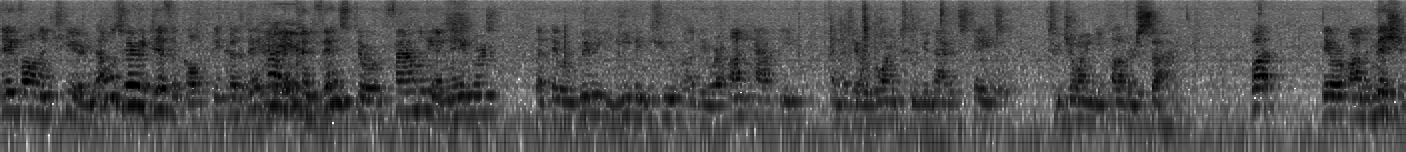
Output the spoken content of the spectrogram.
They volunteered, and that was very difficult because they had to convince their family and neighbors that they were really leaving Cuba, they were unhappy, and that they were going to the United States to join the other side. But they were on a mission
